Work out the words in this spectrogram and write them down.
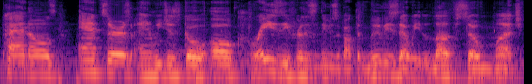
panels, answers, and we just go all crazy for this news about the movies that we love so much.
